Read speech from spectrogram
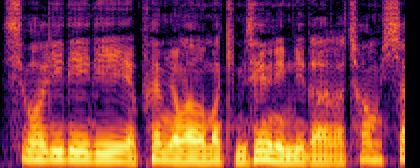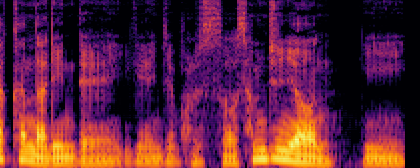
10월 1일이 FM 영화 음악 김세윤입니다가 처음 시작한 날인데 이게 이제 벌써 3주년이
